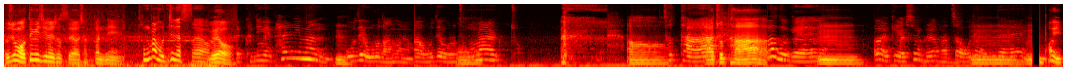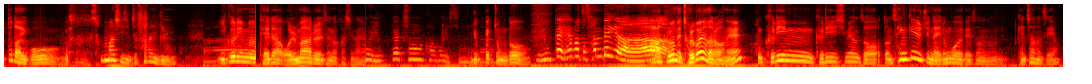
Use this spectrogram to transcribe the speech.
요즘 어떻게 지내셨어요, 작가님? 정말 못 지냈어요. 왜요? 그림이 팔리면 음. 5대 5로 나눠요. 아, 5대 5로 정말 좋, 아, 좋다. 아 좋다. 뭐야 그게? 음, 내가 이렇게 열심히 그려봤자 5대 음, 5인데. 음. 아 이쁘다 이거. 손맛이 진짜 살아있네. 이 그림은 대략 얼마를 생각하시나요? 600 생각하고 있습니다. 600 정도. 600 해봤자 300이야. 아 그러네 절반이 날아가네. 그럼 그림 그리시면서 어떤 생계 유지나 이런 거에 대해서는 괜찮으세요?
